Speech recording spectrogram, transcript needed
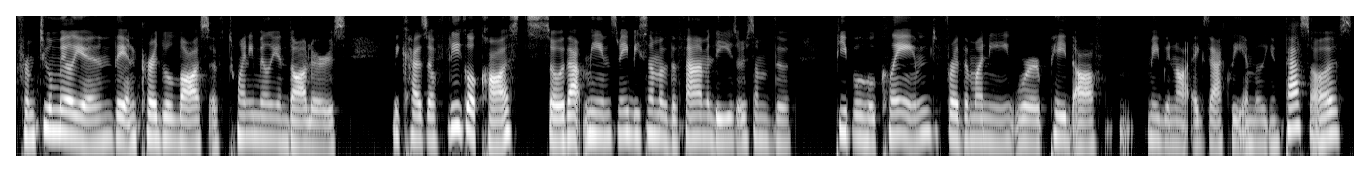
from 2 million, they incurred a loss of 20 million dollars because of legal costs. So, that means maybe some of the families or some of the people who claimed for the money were paid off maybe not exactly a million pesos,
